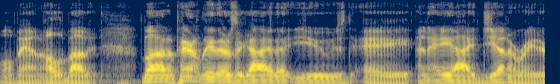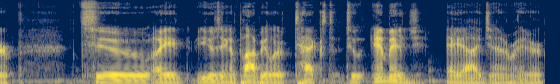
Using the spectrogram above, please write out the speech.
oh man, all about it. But apparently, there's a guy that used a an AI generator to a using a popular text to image AI generator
